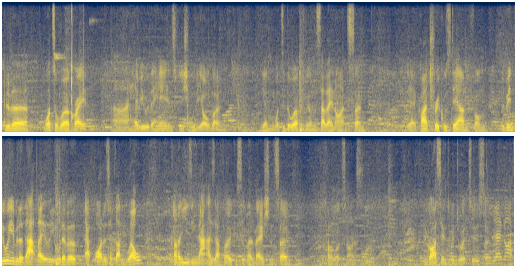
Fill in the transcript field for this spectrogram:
bit of a lots of work rate, uh, heavy with the hands, finishing with the elbow. Again, what did the work for me on the Saturday night? So, yeah, kind of trickles down from. We've been doing a bit of that lately. Whatever our fighters have done well, kind of using that as our focus and motivation. So, kind of works nice. And guys seem to enjoy it too. So. Yeah, nice.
